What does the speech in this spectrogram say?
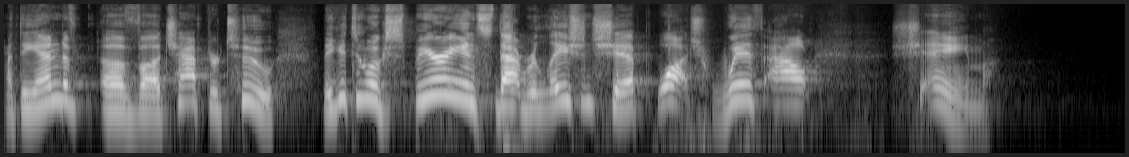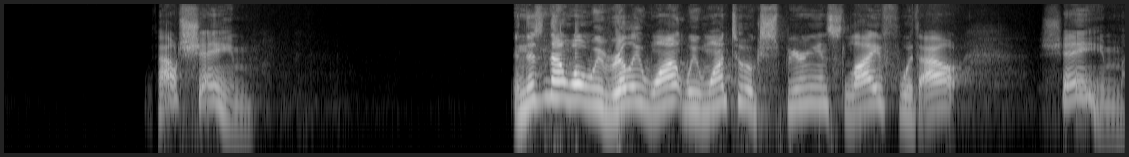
at the end of, of uh, chapter 2, they get to experience that relationship, watch, without shame. Without shame. And isn't that what we really want? We want to experience life without shame.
